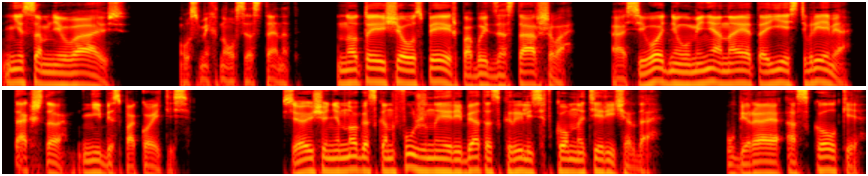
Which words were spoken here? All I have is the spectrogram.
«Не сомневаюсь», — усмехнулся Стэннет. Но ты еще успеешь побыть за старшего. А сегодня у меня на это есть время, так что не беспокойтесь». Все еще немного сконфуженные ребята скрылись в комнате Ричарда. Убирая осколки,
